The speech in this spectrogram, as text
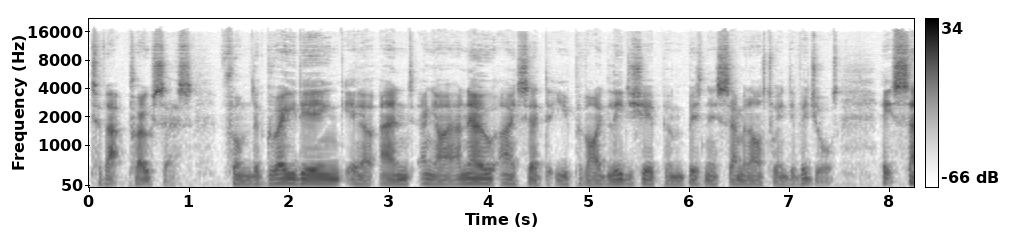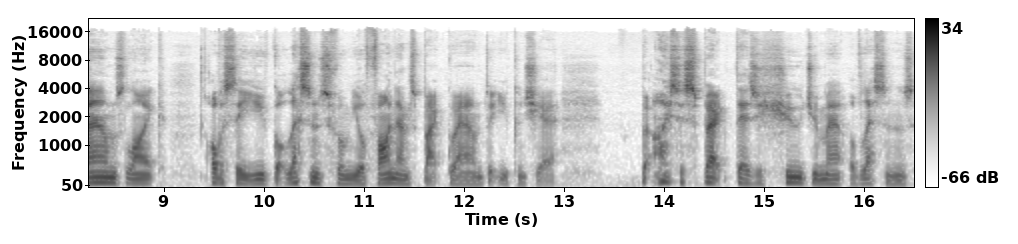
to that process from the grading you know and and I know I said that you provide leadership and business seminars to individuals. It sounds like obviously you've got lessons from your finance background that you can share but I suspect there's a huge amount of lessons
